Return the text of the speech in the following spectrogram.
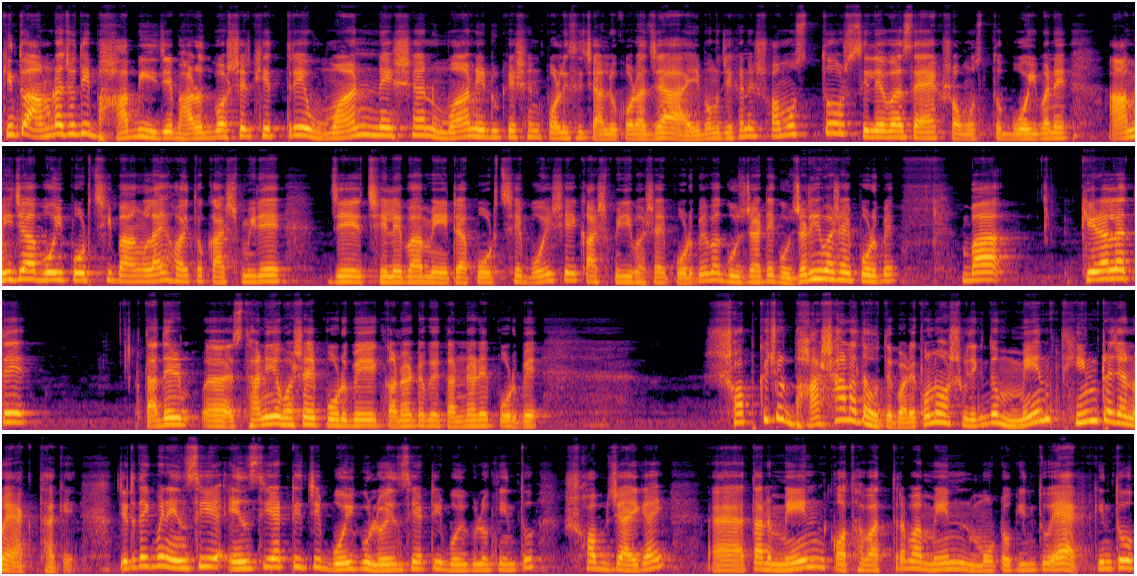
কিন্তু আমরা যদি ভাবি যে ভারতবর্ষের ক্ষেত্রে one nation one education policy চালু করা যায় এবং যেখানে সমস্ত সিলেবাস এক, সমস্ত বই মানে আমি যা বই পড়ছি বাংলায়, হয়তো কাশ্মীরে যে ছেলে বা মেয়েটা পড়ছে বই সেই কাশ্মীরি ভাষায় পড়বে বা গুজরাটে গুজরাটি ভাষায় পড়বে বা কেরালাতে তাদের স্থানীয় ভাষায় পড়বে, কর্ণাটকে কন্নড়ে পড়বে সব কিছুর ভাষা আলাদা হতে পারে, কোনো অসুবিধা কিন্তু মেন থিমটা যেন এক থাকে, যেটা দেখবেন এনসি এনসিআরটির যে বইগুলো এনসিআরটির বইগুলো কিন্তু সব জায়গায় তার মেন কথাবার্তা বা মেন মোটো কিন্তু এক। কিন্তু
